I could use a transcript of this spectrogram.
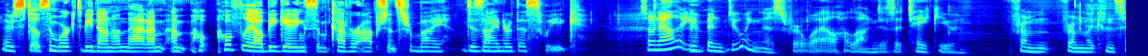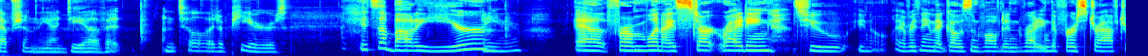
there's still some work to be done on that. I'm, I'm ho- hopefully I'll be getting some cover options from my designer this week. So now that you've been doing this for a while, how long does it take you from from the conception, the idea of it, until it appears? It's about a year. A year uh, from when I start writing to you know everything that goes involved in writing the first draft,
